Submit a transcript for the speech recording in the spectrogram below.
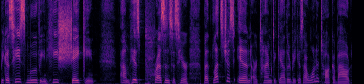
because He's moving, He's shaking. Um, his presence is here. But let's just end our time together because I want to talk about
